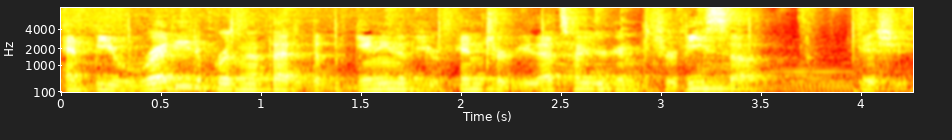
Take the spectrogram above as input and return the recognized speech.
and be ready to present that at the beginning of your interview. That's how you're going to get your visa issued.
